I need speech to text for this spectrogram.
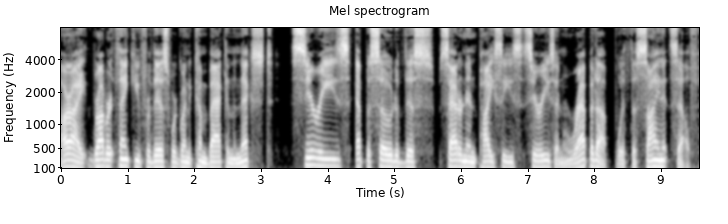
All right, Robert, thank you for this. We're going to come back in the next series episode of this Saturn in Pisces series and wrap it up with the sign itself.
